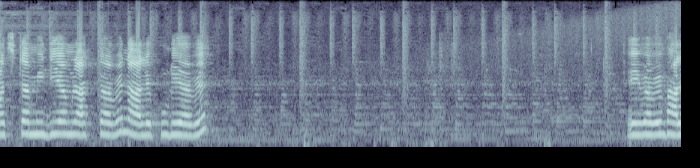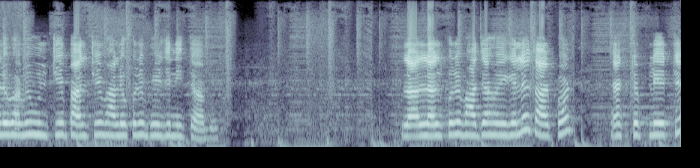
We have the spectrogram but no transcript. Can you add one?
আঁচটা মিডিয়াম রাখতে হবে, নাহলে পুড়ে যাবে। এইভাবে ভালোভাবে উল্টে পাল্টে ভালো করে ভেজে নিতে হবে। লাল লাল করে ভাজা হয়ে গেলে তারপর একটা প্লেটে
